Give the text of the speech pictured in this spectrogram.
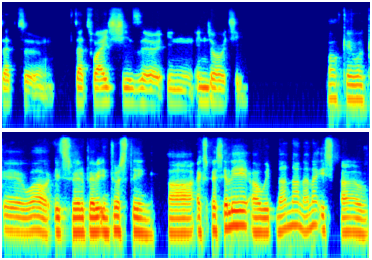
that's uh, that's why she's uh, in in dorothy Okay, okay, wow, it's very very interesting. Uh, especially uh, with Nana. Nana is, uh,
